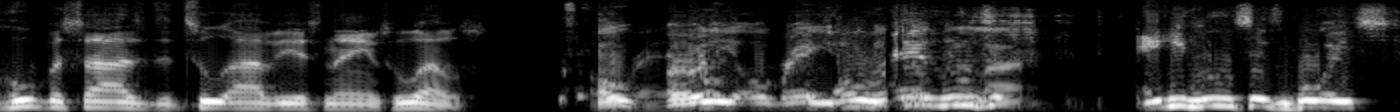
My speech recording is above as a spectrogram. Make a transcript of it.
who besides the two obvious names? Who else? Oh, early O'Reilly used to O'Reilly loses- and he loses his voice.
